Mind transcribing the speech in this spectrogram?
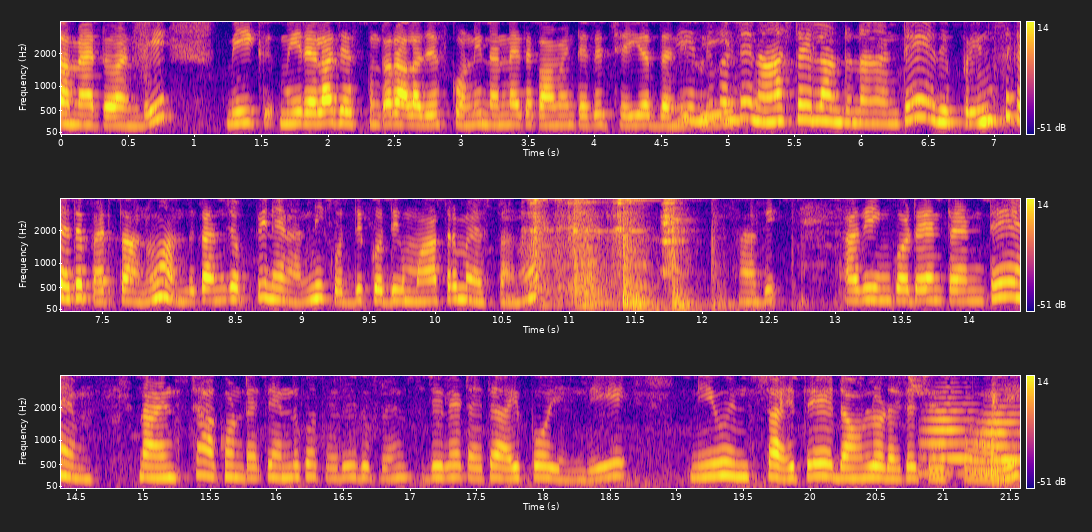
టమాటో అండి. మీకు మీరు ఎలా చేసుకుంటారో అలా చేసుకోండి. నన్ను అయితే కామెంట్ అయితే చేయొద్దండి ఎందుకంటే నా స్టైల్లో అంటున్నానంటే ఇది ప్రిన్స్కి అయితే పెడతాను. అందుకని చెప్పి నేను అన్నీ కొద్ది కొద్దిగా మాత్రమే వేస్తాను. అది. అది ఇంకోటి ఏంటంటే నా ఇన్స్టా అకౌంట్ అయితే ఎందుకో తెలియదు ఫ్రెండ్స్. డిలీట్ అయితే అయిపోయింది. న్యూ ఇన్స్టా అయితే డౌన్లోడ్ అయితే చేసుకోవాలి.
